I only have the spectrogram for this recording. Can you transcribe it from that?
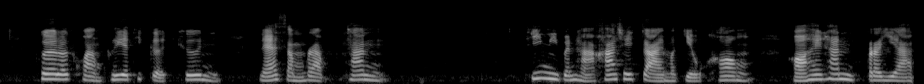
ำเพื่อลดความเครียดที่เกิดขึ้น และสำหรับท่าน ที่มีปัญหาค่าใช้จ่ายมาเกี่ยวข้อง ขอให้ท่านประหยัด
